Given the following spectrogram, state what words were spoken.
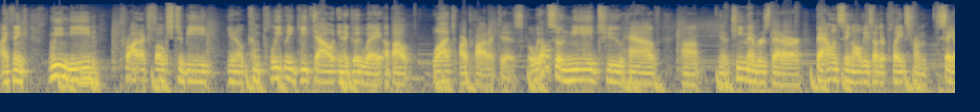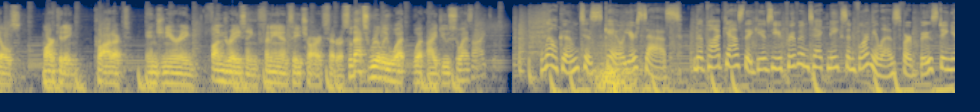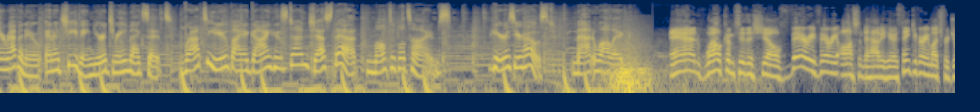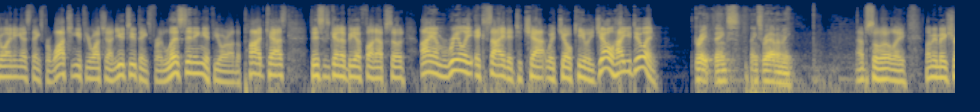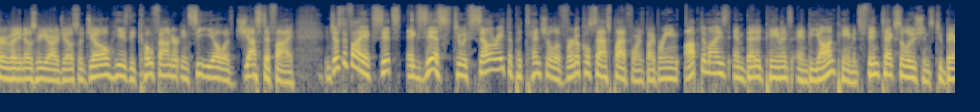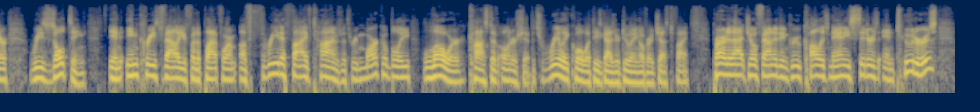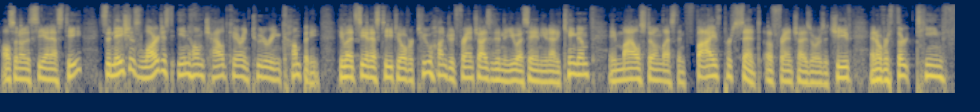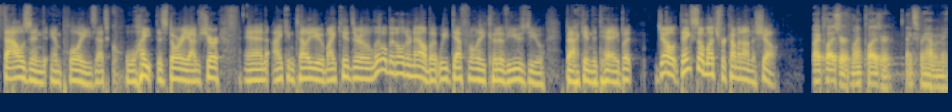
I think we need product folks to be, you know, completely geeked out in a good way about what our product is. But we also need to have, uh, you know, team members that are balancing all these other plates from sales, marketing, product, engineering, fundraising, finance, HR, etc. So that's really what what I do. So as I Welcome to Scale Your SaaS, the podcast that gives you proven techniques and formulas for boosting your revenue and achieving your dream exit. Brought to you by a guy who's done just that multiple times. Here's your host, Matt Wallach. And welcome to the show. Very, very awesome to have you here. Thank you very much for joining us. Thanks for watching. If you're watching on YouTube, thanks for listening. If you are on the podcast, this is going to be a fun episode. I am really excited to chat with Joe Keeley. Joe, how you doing? Great, thanks. Thanks for having me. Absolutely. Let me make sure everybody knows who you are, Joe. So, Joe, he's the co founder and CEO of Justifi. And Justifi exists, exists to accelerate the potential of vertical SaaS platforms by bringing optimized embedded payments and beyond payments fintech solutions to bear, resulting in increased value for the platform of three to five times with remarkably lower cost of ownership. It's really cool what these guys are doing over at Justifi. Prior to that, Joe founded and grew College Nannies, Sitters, and Tutors, also known as CNST. It's the nation's largest in home childcare and tutoring company. He led CNST to over 200 franchises in the USA and the United Kingdom, a milestone less than 5% of franchisors achieve, and over 13,000 employees. That's quite the story. I'm sure. And I can tell you, my kids are a little bit older now, but we definitely could have used you back in the day. But Joe, thanks so much for coming on the show. My pleasure. My pleasure. Thanks for having me.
